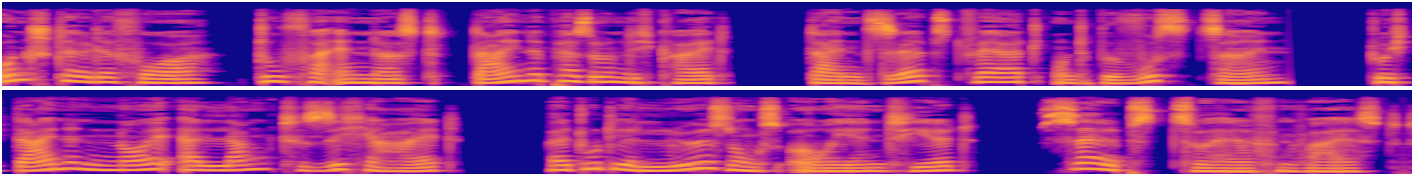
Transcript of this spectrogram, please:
Und stell dir vor, du veränderst deine Persönlichkeit, dein Selbstwert und Bewusstsein durch deine neu erlangte Sicherheit, weil du dir lösungsorientiert selbst zu helfen weißt.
